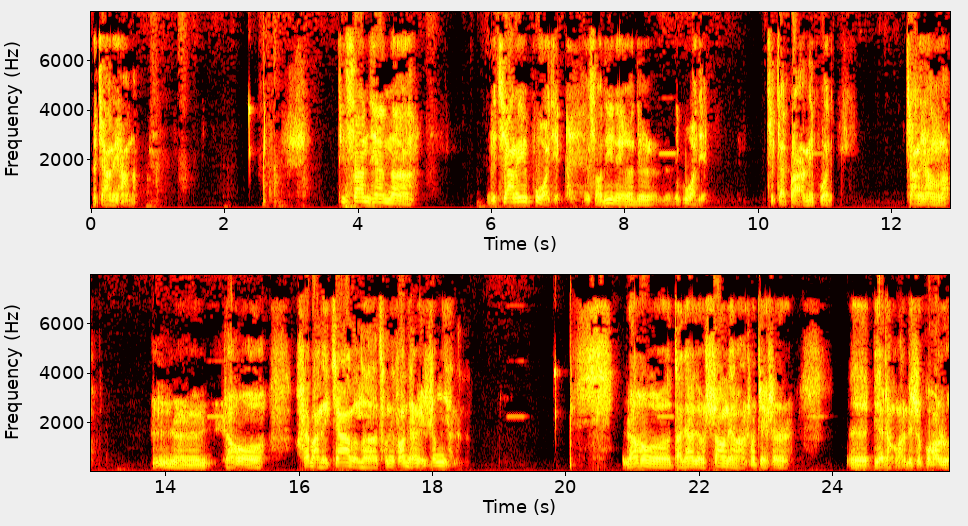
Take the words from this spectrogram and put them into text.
在家里上的。第三天呢，这加了一簸箕，扫地那个就是那簸箕，就在把那簸箕，家里上了，嗯，然后还把那夹子呢从那房顶给扔下来了。然后大家就商量说这事儿，呃，别整了，这事不好惹，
